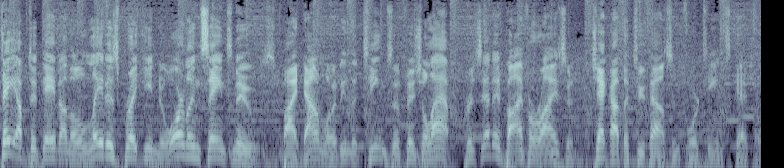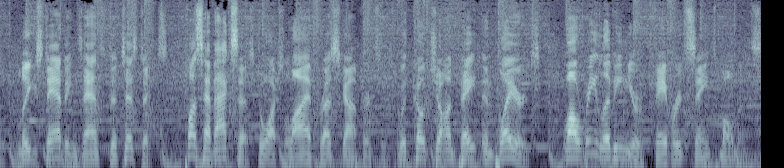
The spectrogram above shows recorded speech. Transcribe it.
Stay up to date on the latest breaking New Orleans Saints news by downloading the team's official app presented by Verizon. Check out the 2014 schedule, league standings, and statistics. Plus, have access to watch live press conferences with Coach Sean Payton and players while reliving your favorite Saints moments.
